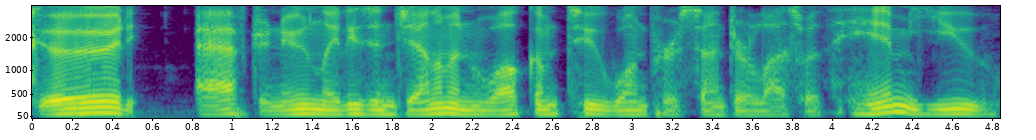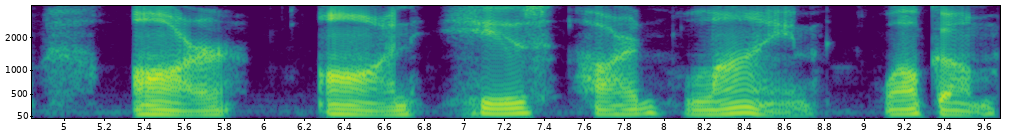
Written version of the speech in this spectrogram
Good afternoon, ladies and gentlemen. Welcome to 1% or less with him. You are on his hard line. Welcome.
